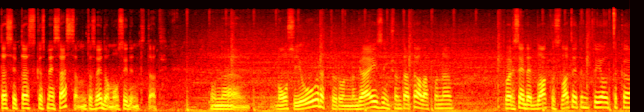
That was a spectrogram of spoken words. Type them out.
tas ir tas, kas mēs esam, un tas veido mūsu identitāti. Un, mūsu jūra tur un gaiziņš un tā tālāk. Un, tu vari sēdēt blakus Latvijam, tu jau tā kā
